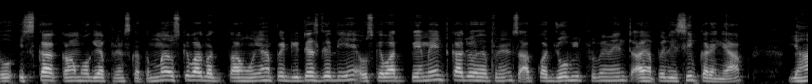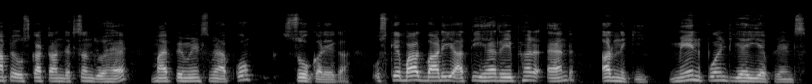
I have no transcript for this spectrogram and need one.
तो इसका काम हो गया फ्रेंड्स खत्म। मैं उसके बाद बताता हूँ। यहाँ पे डिटेल्स दे दिए। उसके बाद पेमेंट का जो है फ्रेंड्स आपका जो भी पेमेंट यहाँ पे रिसीव करेंगे आप, यहाँ पे उसका ट्रांजेक्शन जो है माई पेमेंट्स में आपको शो करेगा। उसके बाद बारी आती है रेफर एंड अर्न की। मेन पॉइंट यही है फ्रेंड्स।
